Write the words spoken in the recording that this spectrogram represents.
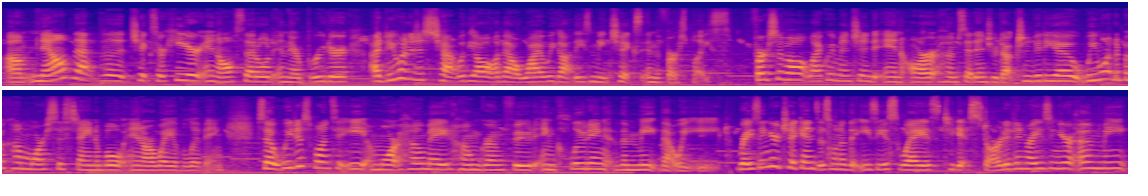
Um, now that the chicks are here and all settled in their brooder, I do want to just chat with y'all about why we got these meat chicks in the first place. First of all, like we mentioned in our homestead introduction video, we want to become more sustainable in our way of living. So we just want to eat more homemade, homegrown food, including the meat that we eat. Raising your chickens is one of the easiest ways to get started in raising your own meat.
